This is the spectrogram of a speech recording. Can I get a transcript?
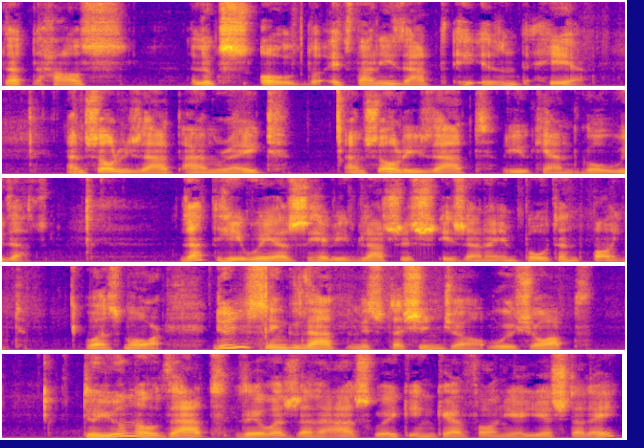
That house looks old. It's funny that he isn't here. I'm sorry that I'm late. I'm sorry that you can't go with us. That he wears heavy glasses is an important point. Once more, do you think that Mr. Shinjo will show up? Do you know that there was an earthquake in California yesterday?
